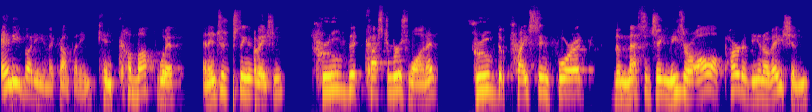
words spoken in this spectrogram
anybody in the company can come up with an interesting innovation, prove that customers want it, prove the pricing for it, the messaging, these are all part of the innovation,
